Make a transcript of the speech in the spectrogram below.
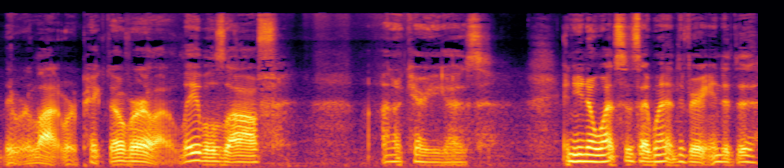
they were a lot were picked over, a lot of labels off. I don't care, you guys. And you know what? Since I went at the very end of the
